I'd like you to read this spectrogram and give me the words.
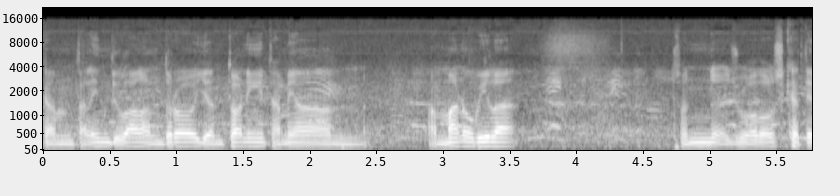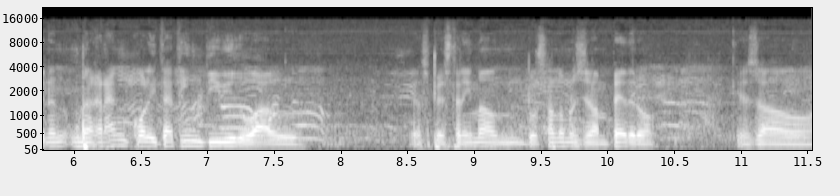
que amb talent dual, Andró i Antoni, també en, en Manu Vila. Són jugadors que tenen una gran qualitat individual. I després tenim el dorsal número 6, en Pedro, que és el,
